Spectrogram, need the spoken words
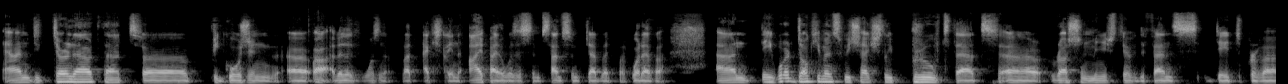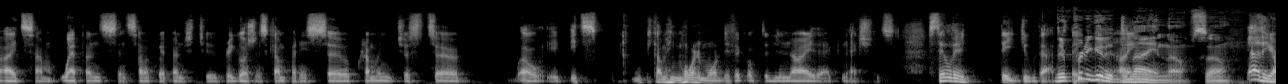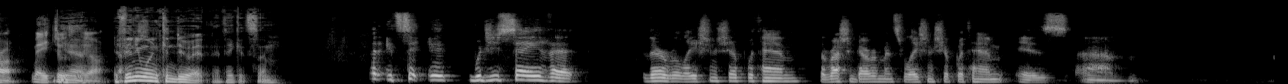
And it turned out that uh, Prigozhin, uh, well, I believe it wasn't actually an iPad, it was a Samsung tablet, but whatever. And they were documents which actually proved that uh, Russian Ministry of Defense did provide some weapons and some equipment to Prigozhin's companies. So Kremlin just, uh, well, it, it's becoming more and more difficult to deny their connections. Still, they they do that. They're pretty they good at denying, though. So yeah, they are. They totally yeah. are. If anyone can do it, I think it's them. But it's it. Would you say that their relationship with him, the Russian government's relationship with him, is um,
